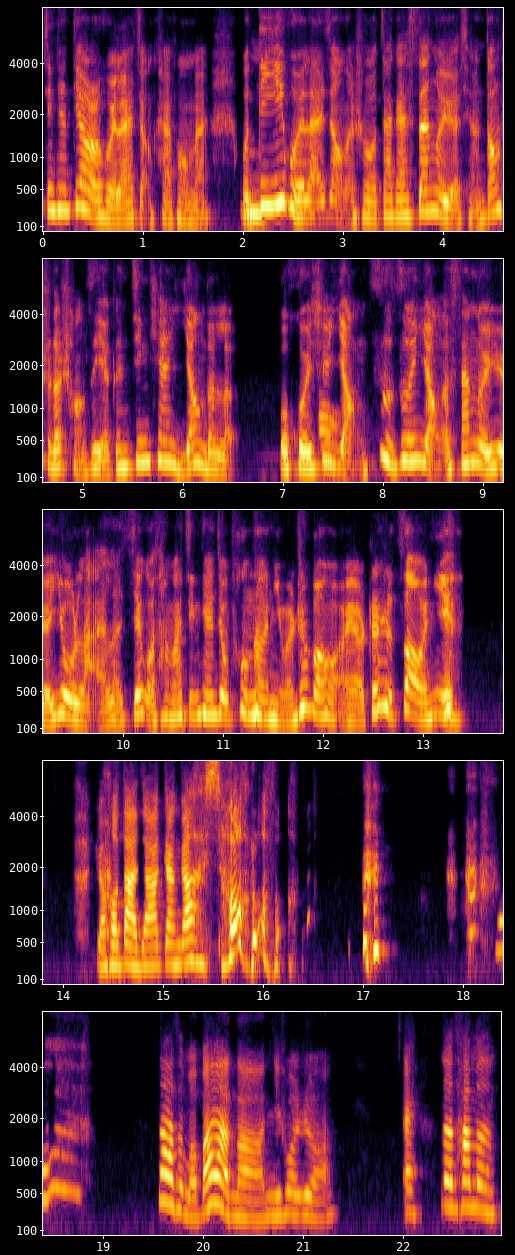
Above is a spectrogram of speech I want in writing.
今天第二回来讲开放麦，我第一回来讲的时候大概三个月前，当时的场子也跟今天一样的冷，我回去养自尊养了三个月又来了，结果他妈今天就碰到你们这帮玩意儿，真是造孽，然后大家尴尬的笑了吗？那怎么办呢？你说这，哎，那他们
